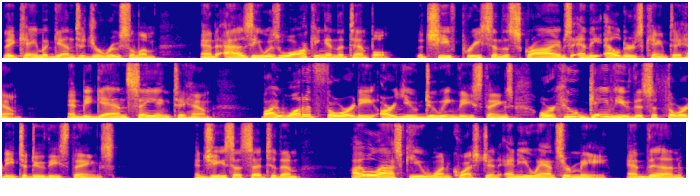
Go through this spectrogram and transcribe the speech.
They came again to Jerusalem, and as he was walking in the temple, the chief priests and the scribes and the elders came to him, and began saying to him, by what authority are you doing these things, or who gave you this authority to do these things? And Jesus said to them, I will ask you one question, and you answer me, and then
